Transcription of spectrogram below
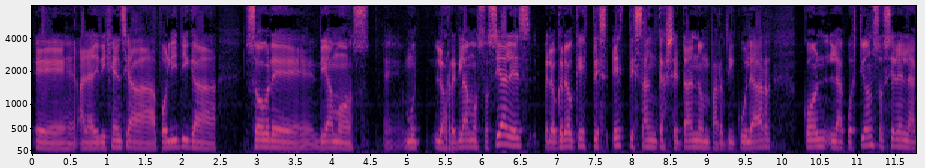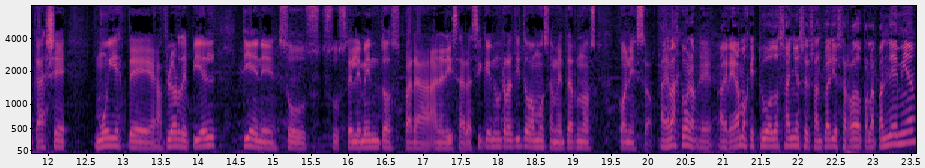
eh, a la dirigencia política sobre, digamos, eh, los reclamos sociales, pero creo que este, este San Cayetano en particular, con la cuestión social en la calle muy este, a flor de piel, tiene sus, sus elementos para analizar. Así que en un ratito vamos a meternos con eso. Además que bueno, eh, agregamos que estuvo dos años el santuario cerrado por la pandemia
